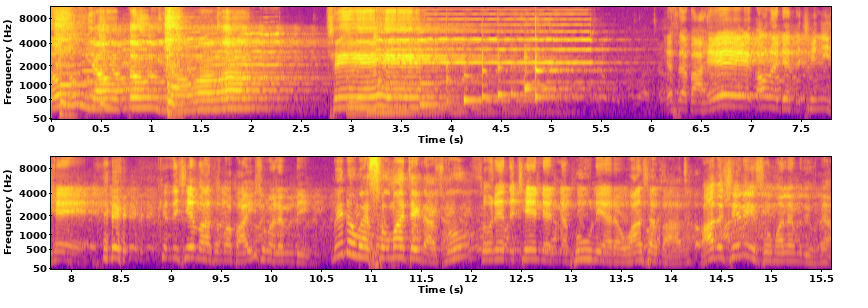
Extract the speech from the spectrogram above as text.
သုံးရောင်သုံးရောင်ချင်း။ ရက်ဆက်ပါဟဲ့ကောင်းလိုက်တဲ့တချင်းကြီးဟဲ့။ခေတ်တချင်းမှာဆိုမှဘာကြီးဆိုမှလည်းမသိမင်းတို့ပဲဆုံမကြိုက်တာဆို။ဆိုတဲ့တချင်းနဲ့နှစ်ဖူးနေရတော့ဝမ်းဆက်ပါပဲဘာသချင်းတွေဆိုမှလည်းမသိဘူးညာ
